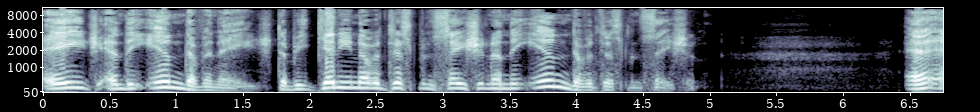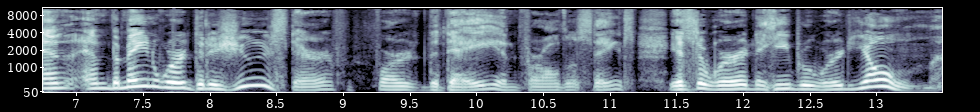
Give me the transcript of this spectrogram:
age and the end of an age. The beginning of a dispensation and the end of a dispensation. And, and, and the main word that is used there for the day and for all those things is the word, the Hebrew word yom.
